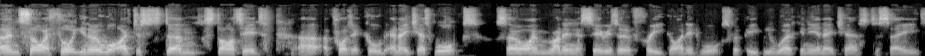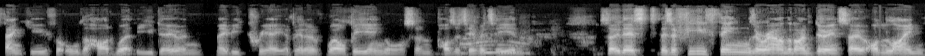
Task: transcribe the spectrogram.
and so I thought, you know what, I've just um, started uh, a project called NHS Walks. So I'm running a series of free guided walks for people who work in the NHS to say thank you for all the hard work that you do and maybe create a bit of well-being or some positivity. And so there's there's a few things around that I'm doing. So online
